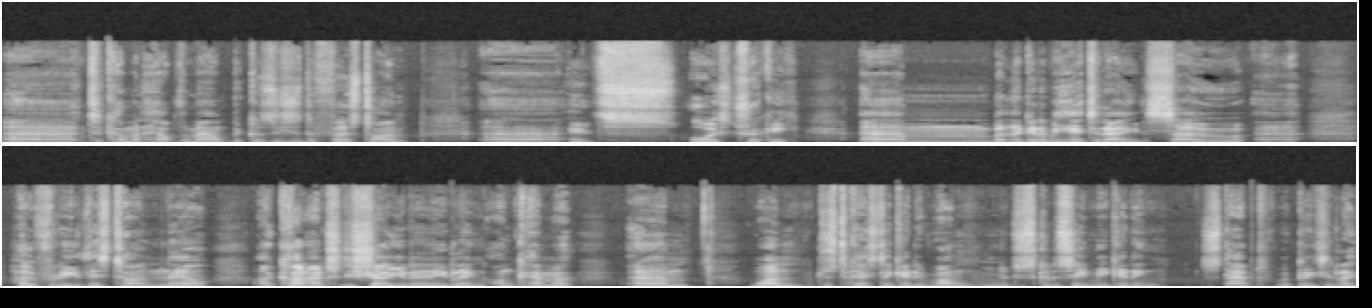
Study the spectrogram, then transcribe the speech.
uh, to come and help them out because this is the first time. Uh, it's always tricky, um, but they're going to be here today, so uh, hopefully this time. Now, I can't actually show you the needling on camera um, one, just in case they get it wrong, you're just going to see me getting stabbed repeatedly.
